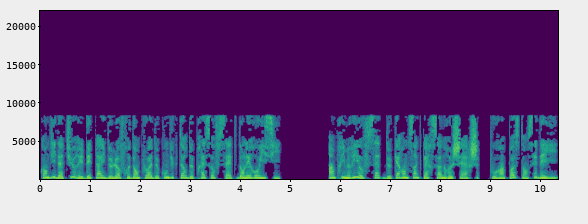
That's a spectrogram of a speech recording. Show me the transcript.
Candidature et détails de l'offre d'emploi de conducteur de presse offset dans l'Hérault ici. Imprimerie offset de 45 personnes recherche, pour un poste en CDI,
